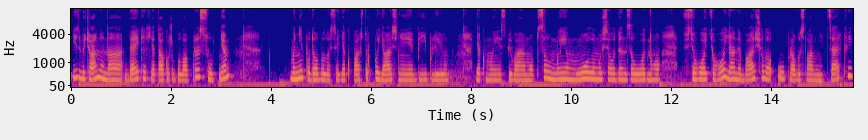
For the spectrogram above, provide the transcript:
і, звичайно, на деяких я також була присутня. Мені подобалося, як пастор пояснює Біблію, як ми співаємо псалми, молимося один за одного. Всього цього я не бачила у православній церкві.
